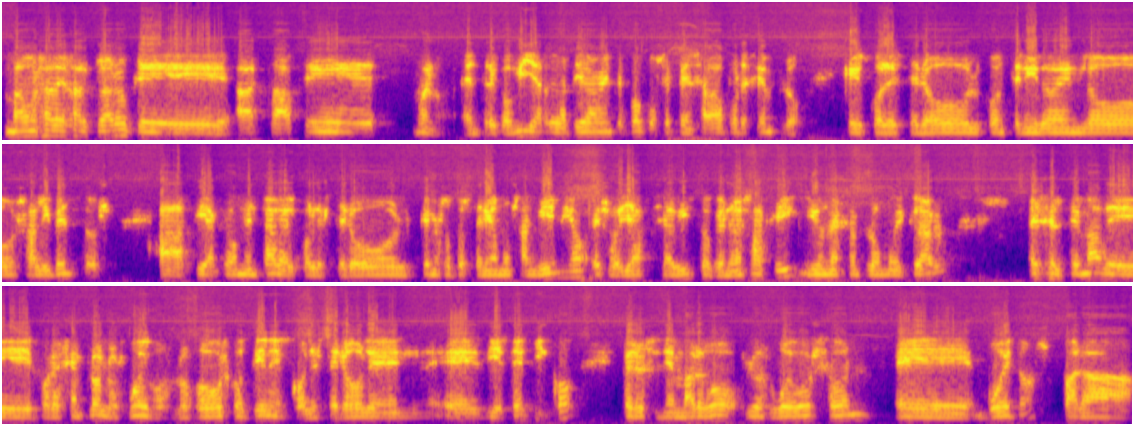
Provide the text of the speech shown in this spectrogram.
vamos a dejar claro que hasta hace, bueno, entre comillas, relativamente poco, se pensaba, por ejemplo, que el colesterol contenido en los alimentos hacía que aumentara el colesterol que nosotros teníamos sanguíneo. Eso ya se ha visto que no es así. Y un ejemplo muy claro es el tema de, por ejemplo, los huevos. Los huevos contienen colesterol en, eh, dietético, pero sin embargo los huevos son eh, buenos para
